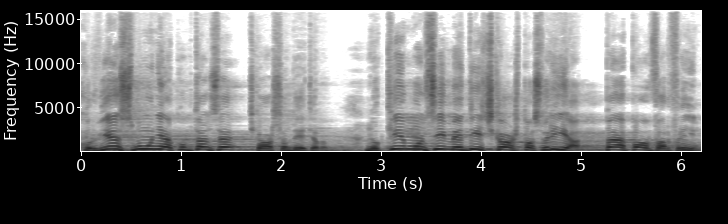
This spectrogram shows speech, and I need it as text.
kur vjen smundja, e kupton se çka është shëndetja. Për. Nuk ke mundësi me e ditë çka është pasuria pa e pa varfrin.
